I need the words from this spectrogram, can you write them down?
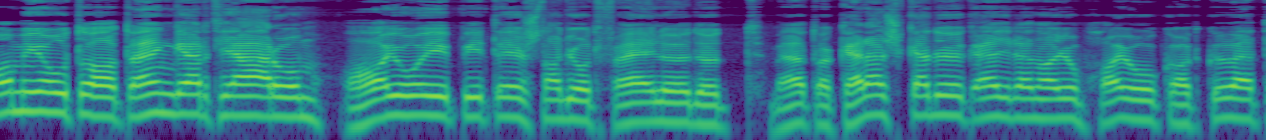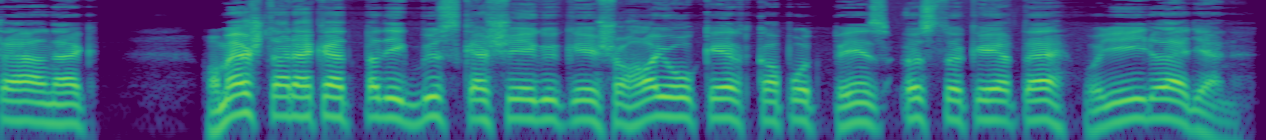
Amióta a tengert járom, a hajóépítés nagyot fejlődött, mert a kereskedők egyre nagyobb hajókat követelnek, a mestereket pedig büszkeségük és a hajókért kapott pénz ösztökérte, hogy így legyen.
